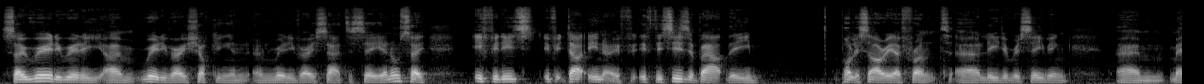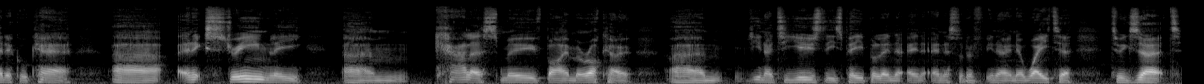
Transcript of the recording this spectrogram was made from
So really, really, um, really very shocking and, and really very sad to see. And also, if it is, if it does, you know, if if this is about the Polisario Front uh, leader receiving um, medical care, uh, an extremely um, callous move by Morocco. Um, you know, to use these people in a, in, in, a sort of you know in a way to to exert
